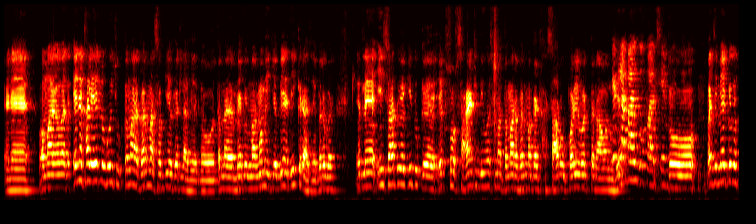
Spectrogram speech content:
અને અમારે હવે તો એને ખાલી એટલું પૂછ્યું તમારા ઘરમાં સભ્ય કેટલા છે? તો તમે મેં કીધું મારી મમ્મી કે બે દીકરા છે બરાબર? એટલે એ સાધુએ કીધું કે એકસો સાઠ દિવસમાં તમારા ઘરમાં કંઈક સારું પરિવર્તન આવવાનું છે? તો પછી મેં કીધું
